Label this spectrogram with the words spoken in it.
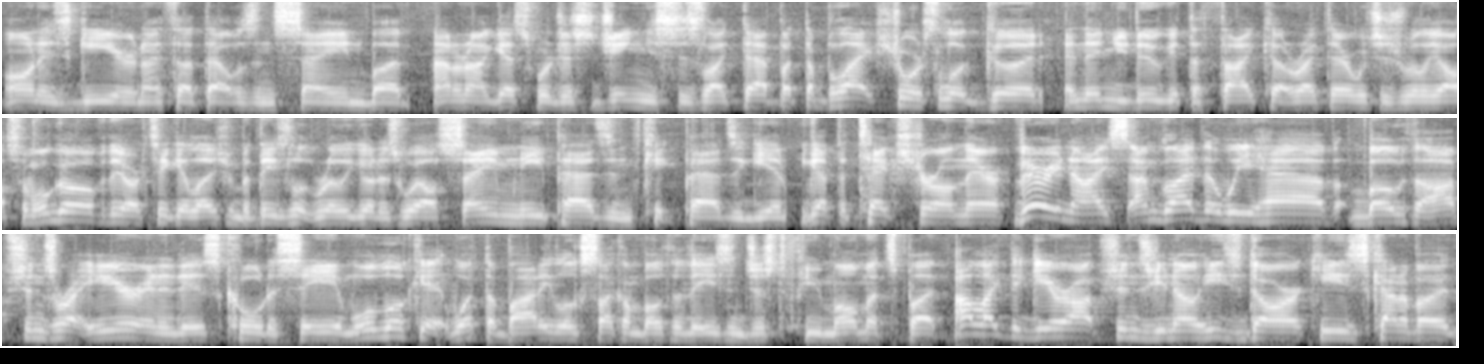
on his gear, and I thought that was insane. But I don't know, I guess we're just geniuses like that. But the black shorts look good, and then you do get the thigh cut right there, which is really awesome. We'll go over the articulation, but these look really good as well. Same knee pads and kick pads again. You got the texture on there. Very nice. I'm glad that we have both options right here, and it is cool to see. And we'll look at what the body looks like on both of these in just a few moments. But I like the gear options. You know, he's dark. He's kind of a,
